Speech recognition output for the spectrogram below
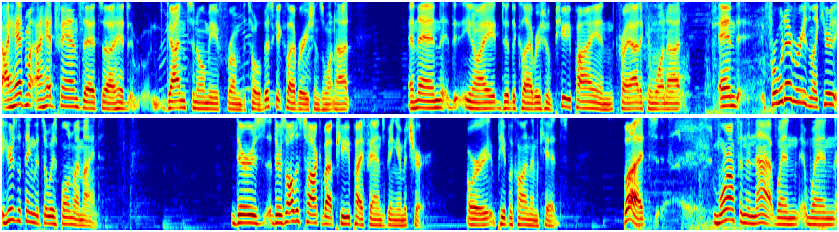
I had my, I had fans that uh, had gotten to know me from the TotalBiscuit collaborations and whatnot, and then you know I did the collaboration with PewDiePie and Cryaotic and whatnot, and for whatever reason, like here here's the thing that's always blown my mind there's there's all this talk about PewDiePie fans being immature, or people calling them kids. But more often than not, when when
